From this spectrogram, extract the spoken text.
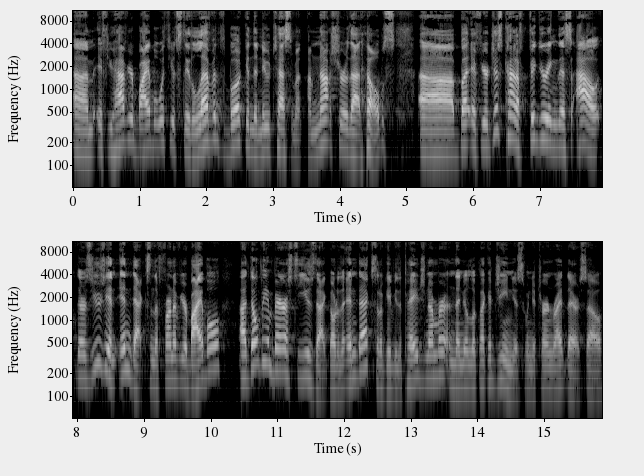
Um, if you have your Bible with you, it's the 11th book in the New Testament. I'm not sure that helps. Uh, but if you're just kind of figuring this out, there's usually an index in the front of your Bible. Uh, don't be embarrassed to use that. Go to the index, it'll give you the page number, and then you'll look like a genius when you turn right there. So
